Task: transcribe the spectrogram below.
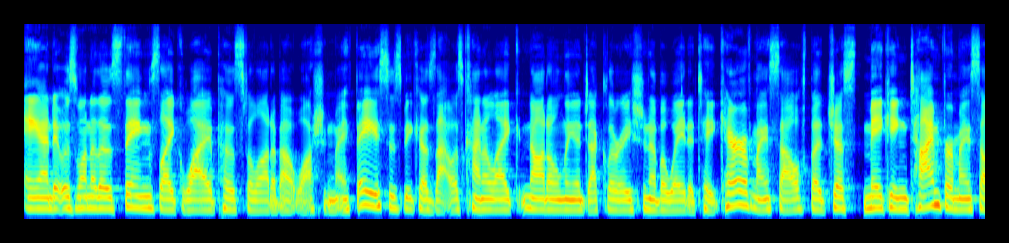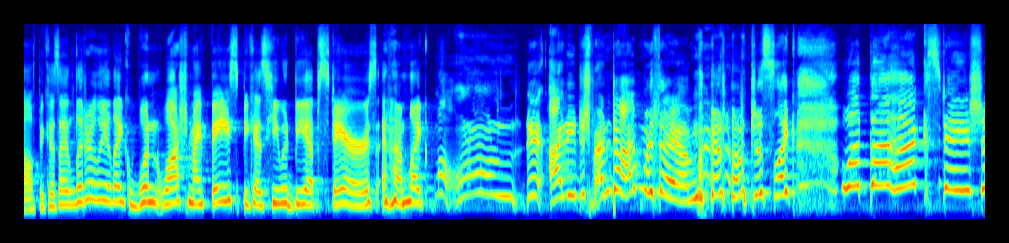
And it was one of those things like why I post a lot about washing my face is because that was kind of like not only a declaration of a way to take care of myself, but just making time for myself because I literally like wouldn't wash my face because he would be upstairs. And I'm like, well, mm, I need to spend time with him. And I'm just like, what the heck, Stacia?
